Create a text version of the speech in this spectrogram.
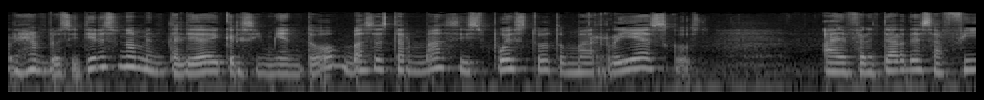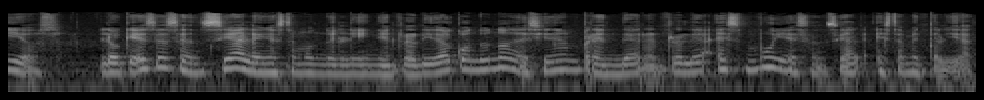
Por ejemplo, si tienes una mentalidad de crecimiento, vas a estar más dispuesto a tomar riesgos, a enfrentar desafíos, lo que es esencial en este mundo en línea. En realidad, cuando uno decide emprender, en realidad es muy esencial esta mentalidad.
